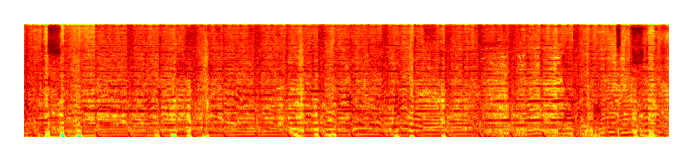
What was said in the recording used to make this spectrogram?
Bonus. Let me get his. Y'all got bones and shit then.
